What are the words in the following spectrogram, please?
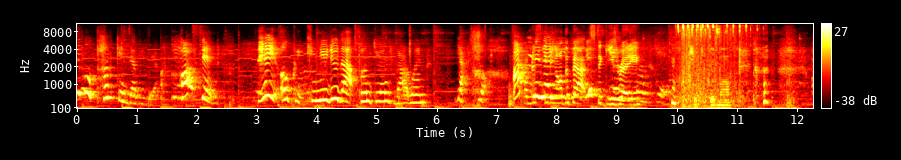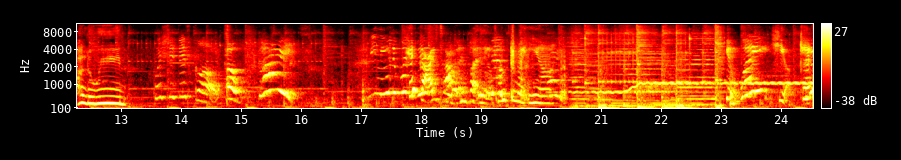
Little pumpkins everywhere. Halston! Hey, Oakley, can you do that pumpkin, that one? Yeah, sure. I'm just getting all the bat stickies ready. She's a good mom. Halloween. Go? Oh, guys! We need to put okay, guys, gonna put a little pumpkin right here. Yeah, right here, okay?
